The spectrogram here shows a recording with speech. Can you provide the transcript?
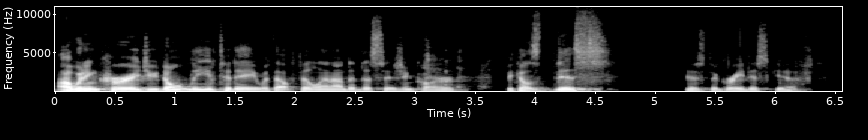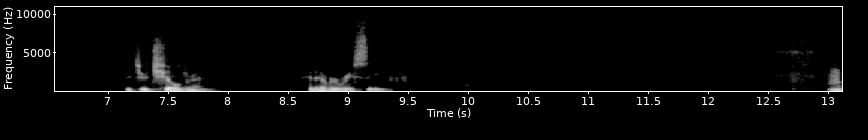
I would encourage you don't leave today without filling out a decision card because this is the greatest gift that your children could ever receive.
